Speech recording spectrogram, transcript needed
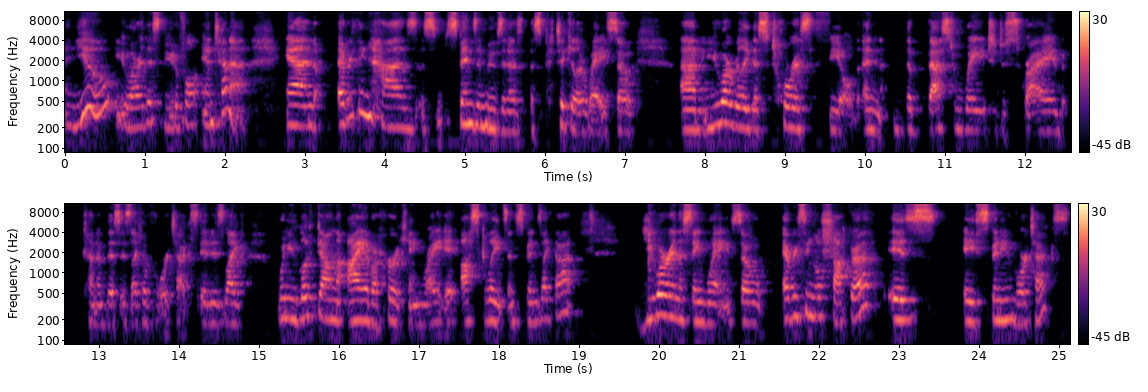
And you, you are this beautiful antenna. And everything has spins and moves in a, a particular way. So um, you are really this torus field. And the best way to describe kind of this is like a vortex. It is like when you look down the eye of a hurricane, right? It oscillates and spins like that. You are in the same way. So every single chakra is a spinning vortex.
